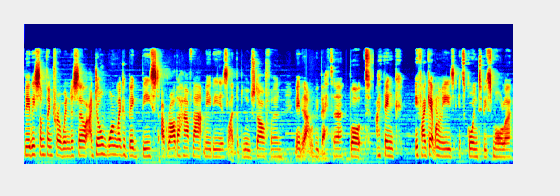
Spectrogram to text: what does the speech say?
Maybe something for a windowsill. I don't want like a big beast. I'd rather have that maybe as like the blue star fern. Maybe that would be better. But I think if I get one of these, it's going to be smaller.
